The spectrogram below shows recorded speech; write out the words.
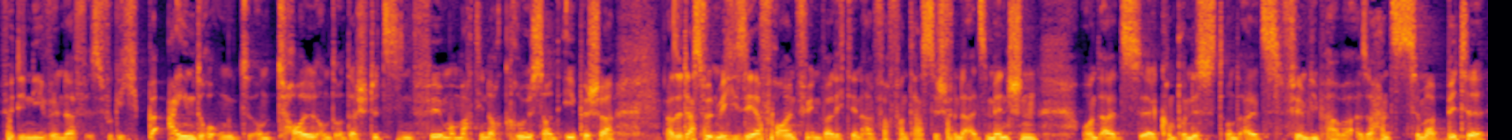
für Denis Villeneuve, ist wirklich beeindruckend und toll und unterstützt diesen Film und macht ihn noch größer und epischer. Also das würde mich sehr freuen für ihn, weil ich den einfach fantastisch finde als Menschen und als äh, Komponist und als Filmliebhaber. Also Hans Zimmer, bitte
